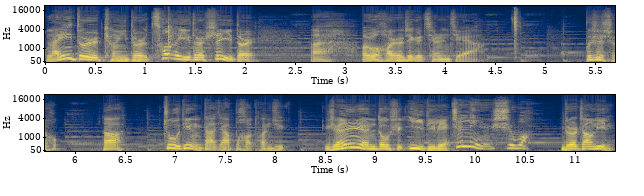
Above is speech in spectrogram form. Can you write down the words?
来一对儿成一对儿，错了一对儿是一对儿。哎，不过话说这个情人节啊，不是时候啊，注定大家不好团聚，人人都是异地恋，真令人失望。你比如说张丽丽，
